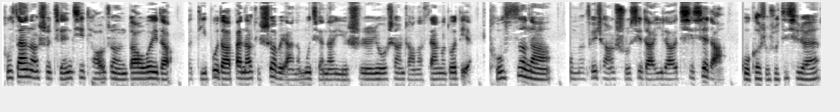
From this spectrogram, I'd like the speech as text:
图三呢是前期调整到位的底部的半导体设备啊，那目前呢也是又上涨了三个多点。图四呢，我们非常熟悉的医疗器械的啊。骨科手术机器人，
